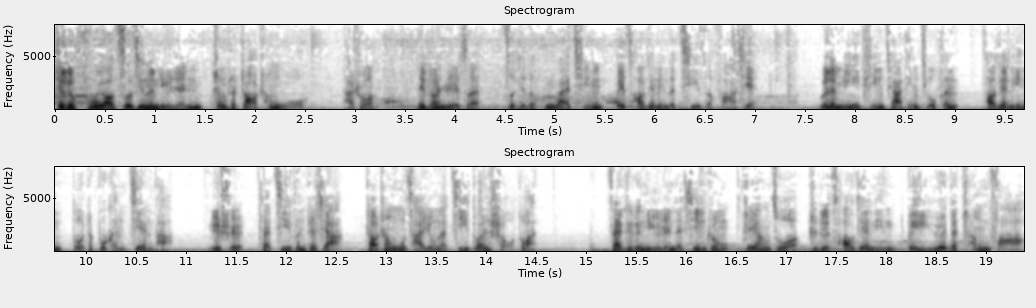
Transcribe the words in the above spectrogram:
这个服药自尽的女人正是赵成武。他说，那段日子自己的婚外情被曹建林的妻子发现，为了弥平家庭纠纷，曹建林躲着不肯见他。于是，在激愤之下，赵成武采用了极端手段。在这个女人的心中，这样做是对曹建林被约的惩罚。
